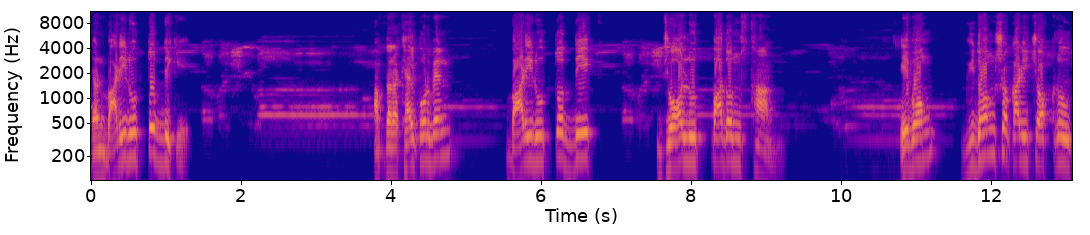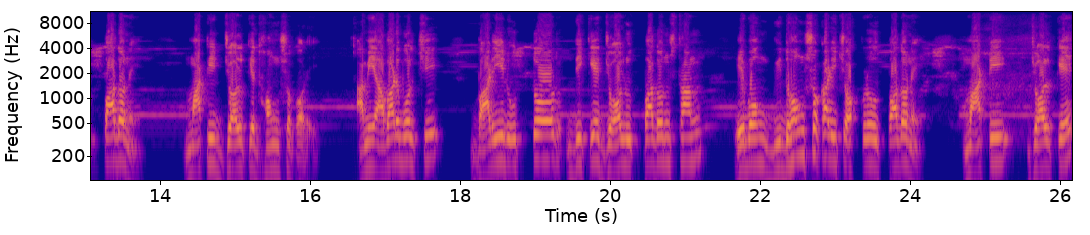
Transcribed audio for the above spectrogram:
যেমন বাড়ির উত্তর দিকে, আপনারা খেয়াল করবেন, বাড়ির উত্তর দিক জল উৎপাদন স্থান এবং বিধ্বংসকারী চক্র উৎপাদনে মাটির জলকে ধ্বংস করে। আমি আবার বলছি বাড়ির উত্তর দিকে জল উৎপাদন স্থান এবং বিধ্বংসকারী চক্র উৎপাদনে মাটি জলকে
